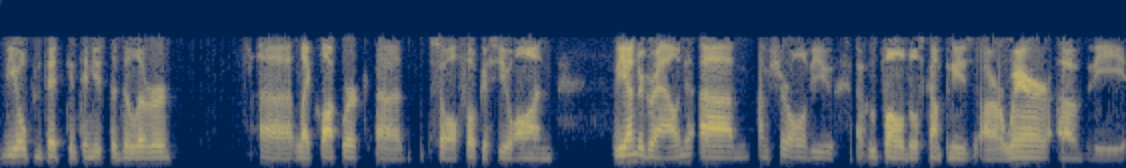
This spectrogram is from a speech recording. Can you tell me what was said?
The open pit continues to deliver like clockwork. Uh so I'll focus you on the underground. Um, I'm sure all of you who follow those companies are aware of the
